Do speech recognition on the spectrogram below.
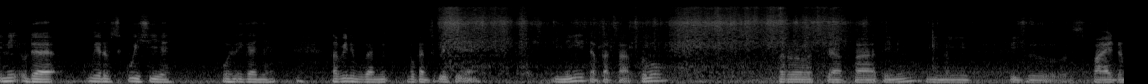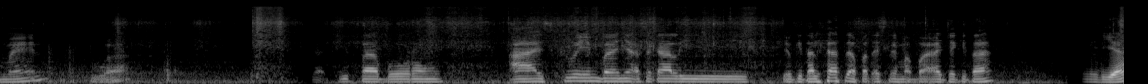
ini udah mirip squishy ya bonekanya. Tapi ini bukan bukan squishy ya. Ini dapat satu terus dapat ini mini figur Spiderman dua kita borong ice cream banyak sekali. Yuk kita lihat dapat es krim apa aja kita. Ini dia.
